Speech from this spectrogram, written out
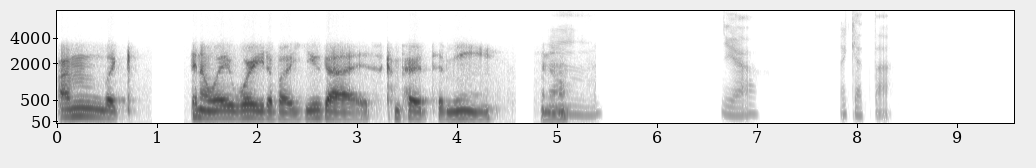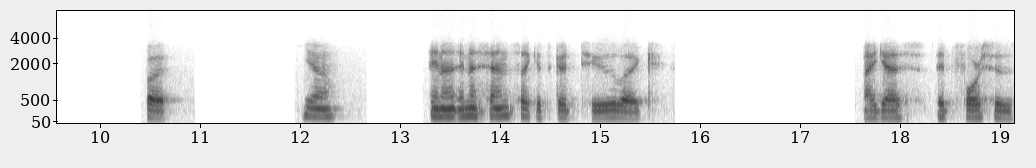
I'm like, in a way, worried about you guys compared to me, you know. Mm, yeah, I get that. But yeah, in a in a sense, like it's good too. Like I guess it forces,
